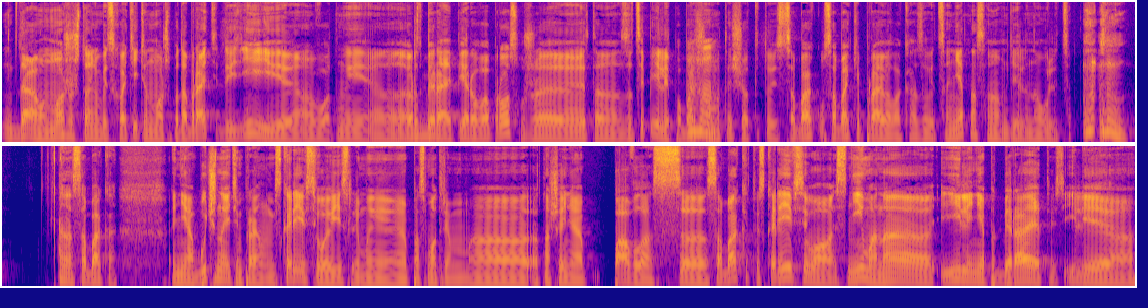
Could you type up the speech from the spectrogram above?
Да, он может что-нибудь схватить, он может подобрать. И э, вот мы, э, разбирая первый вопрос, уже это зацепили по большому это счету. То есть собак, у собаки правил, оказывается, нет на самом деле на улице. Э, Собака не обучена этим правилам. И, скорее всего, если мы посмотрим э, отношения Павла с э, собакой, то, скорее всего, с ним она или не подбирает, то есть, или э,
